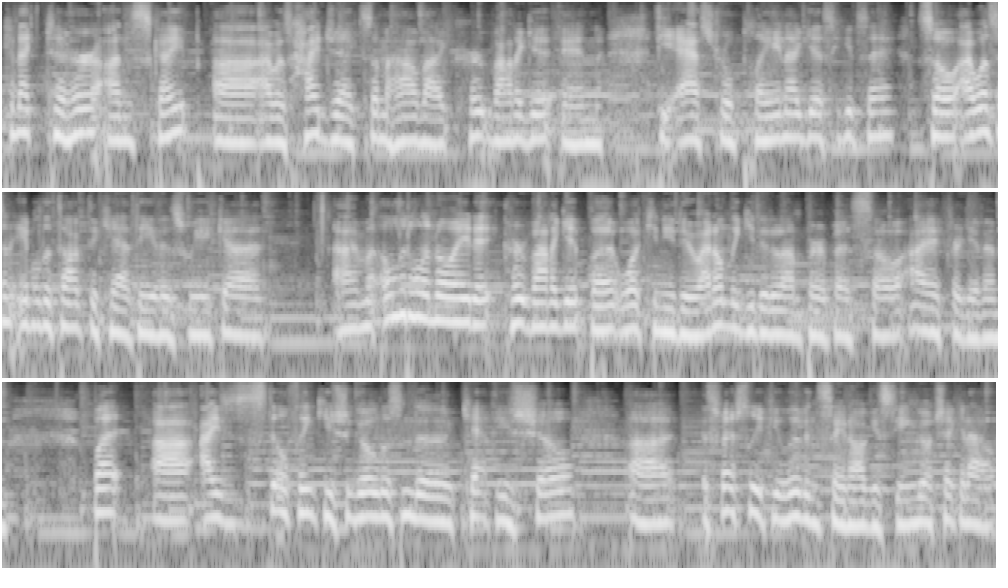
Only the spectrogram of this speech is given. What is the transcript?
connect to her on Skype, uh, I was hijacked somehow by Kurt Vonnegut and the astral plane, I guess you could say. So I wasn't able to talk to Kathy this week. Uh, I'm a little annoyed at Kurt Vonnegut, but what can you do? I don't think he did it on purpose, so I forgive him. But uh, I still think you should go listen to Kathy's show, uh, especially if you live in St. Augustine. Go check it out.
